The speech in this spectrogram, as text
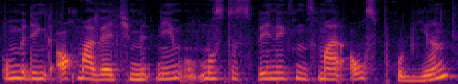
unbedingt auch mal welche mitnehmen und musste es wenigstens mal ausprobieren.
